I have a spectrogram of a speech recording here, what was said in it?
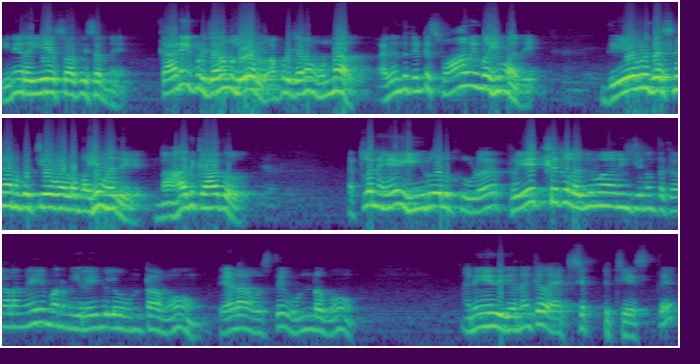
సీనియర్ ఐఏఎస్ ఆఫీసర్నే. కానీ ఇప్పుడు జనం లేరు అప్పుడు జనం ఉన్నారు. అది ఎందుకంటే స్వామి మహిమ అది. దేవుడి దర్శనానికి వచ్చే వాళ్ళ మహిమ అది. నాది కాదు. అట్లనే హీరోలు కూడా ప్రేక్షకులు అభిమానించినంత కాలమే మనం ఈ రేంజ్లో ఉంటాము. తేడా వస్తే ఉండము. అనేది కనుక యాక్సెప్ట్ చేస్తే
